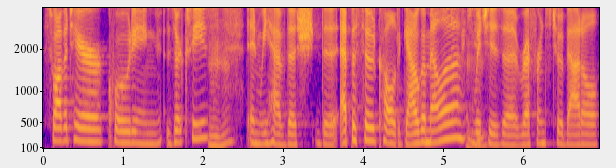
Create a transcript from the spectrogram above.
Sauveterre quoting Xerxes, Mm-hmm. and we have the, sh- the episode called Gaugamela, Mm-hmm. which is a reference to a battle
